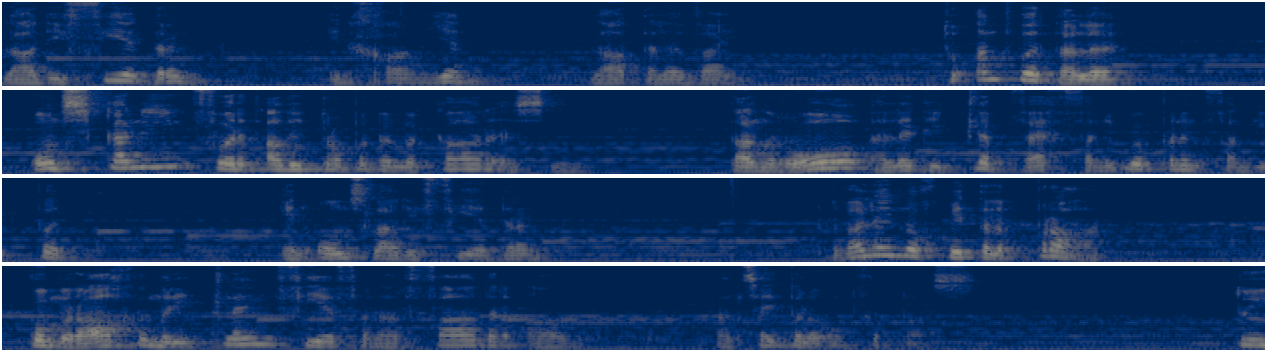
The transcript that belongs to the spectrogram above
Laat die vee drink en gaan heen. Laat hulle wy." Toe antwoord hulle: "Ons kan nie voordat al die troppe bymekaar is nie." Dan rol hulle die klip weg van die opening van die put en ons laat die vee drink. Terwyl hy nog met hulle praat, kom Rachel met die klein vee van haar vader aan, want sy het hulle opgepas. Toe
